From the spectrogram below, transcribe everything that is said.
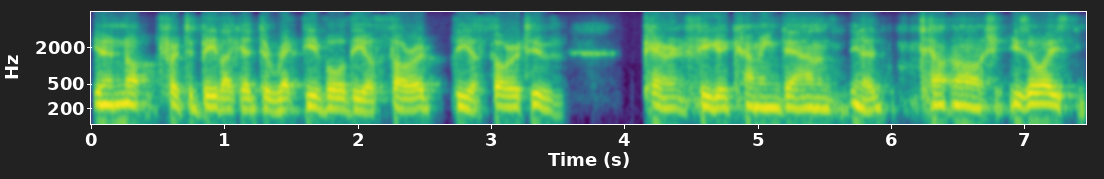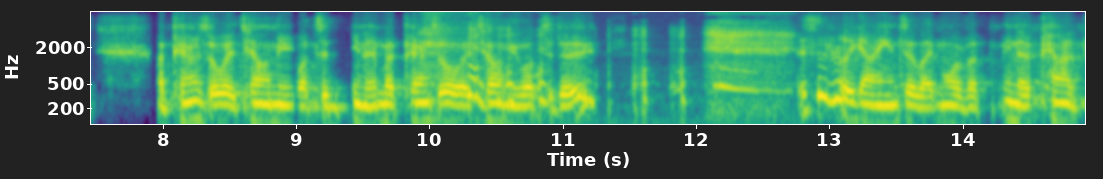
you know, not for it to be like a directive or the author the authoritative parent figure coming down and, you know, tell, oh, she's always, my parents are always telling me what to, you know, my parents are always telling me what to do. this is really going into like more of a you know kind of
